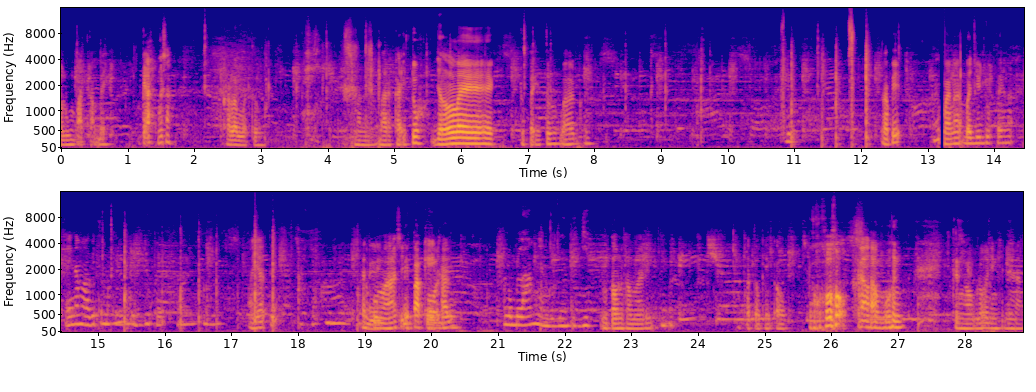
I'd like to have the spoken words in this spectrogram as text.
Meh, lalu empat kabeh. Oke ah, nggak usah. Kalau betul. Cuman Barca itu jelek, Jupe itu bagus. Tapi mana baju Jupe nak? Eh nama abi tuh makin baju juga. Ayat. Tadi Aku masih dipakai kan. Anu belangan jadi yang iji. tahun kamari. Foto kick out. Pokok kalamun keur ngobrol jeung saudara.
